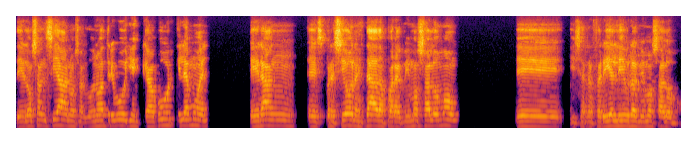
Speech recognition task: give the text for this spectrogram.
de los ancianos, algunos atribuyen que Agur y Lemuel eran expresiones dadas para el mismo Salomón eh, y se refería el libro al mismo Salomón.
